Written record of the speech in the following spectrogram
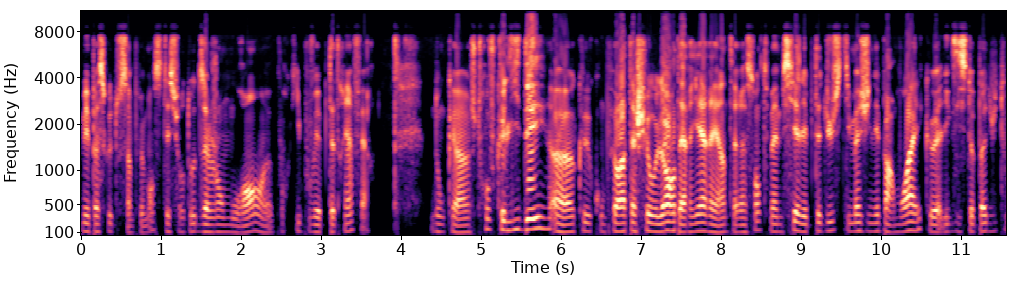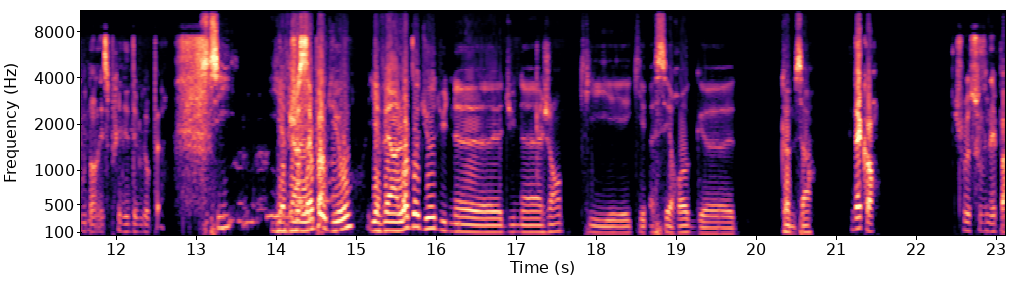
mais parce que tout simplement c'était sur d'autres agents mourants euh, pour qui ils pouvaient peut-être rien faire. Donc euh, je trouve que l'idée euh, que qu'on peut rattacher au lore derrière est intéressante, même si elle est peut-être juste imaginée par moi et qu'elle n'existe pas du tout dans l'esprit des développeurs. Si il y avait un log audio, il y avait un log audio d'une d'une agent qui qui est passé rogue comme ça. D'accord. Je me souvenais pas.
